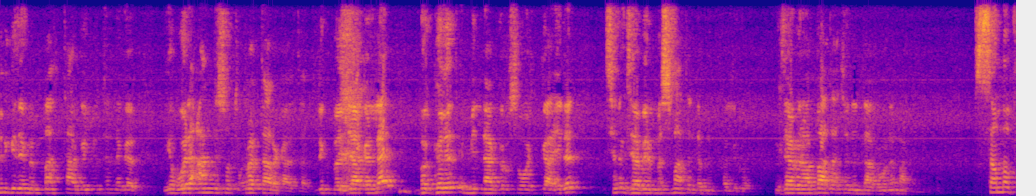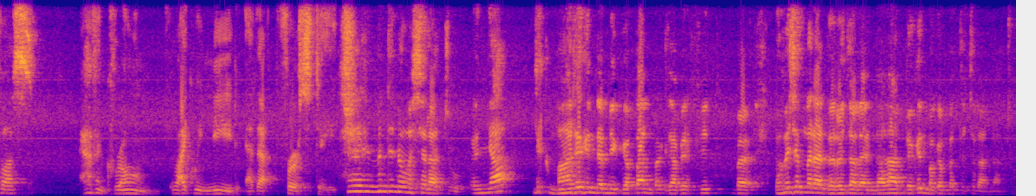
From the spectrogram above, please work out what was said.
ምን ጊዜ የማታገኙትን ነገር ወደ አንድ ሰው ትኩረት ታደርጋላችሁ ልክ በዚህ ሀገር ላይ መገለጥ የሚናገሩ ሰዎች ጋር ሄደን ስለ እግዚአብሔር መስማት እንደምንፈልገው እግዚአብሔር አባታችን እንዳልሆነ ማለት ነው Some of us haven't grown like we need at that first stage. ስለዚህ ምንድን ነው መሰላችሁ እኛ ልክ ማደግ እንደሚገባን በእግዚአብሔር ፊት በ- በመጀመሪያ ደረጃ ላይ እንዳላደግን መገመት ትችላላችሁ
